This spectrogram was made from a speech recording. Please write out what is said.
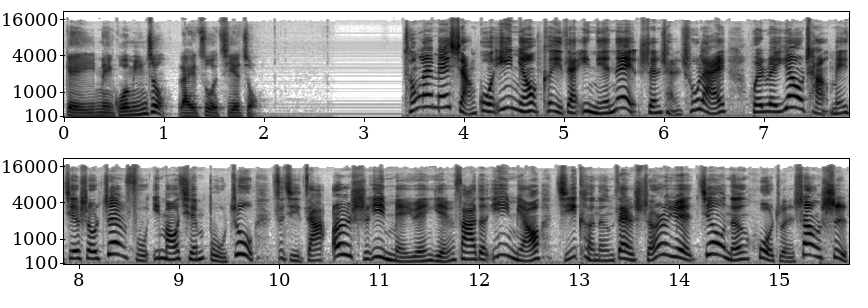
给美国民众来做接种。从来没想过疫苗可以在一年内生产出来。辉瑞药厂没接受政府一毛钱补助，自己砸二十亿美元研发的疫苗，极可能在十二月就能获准上市。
